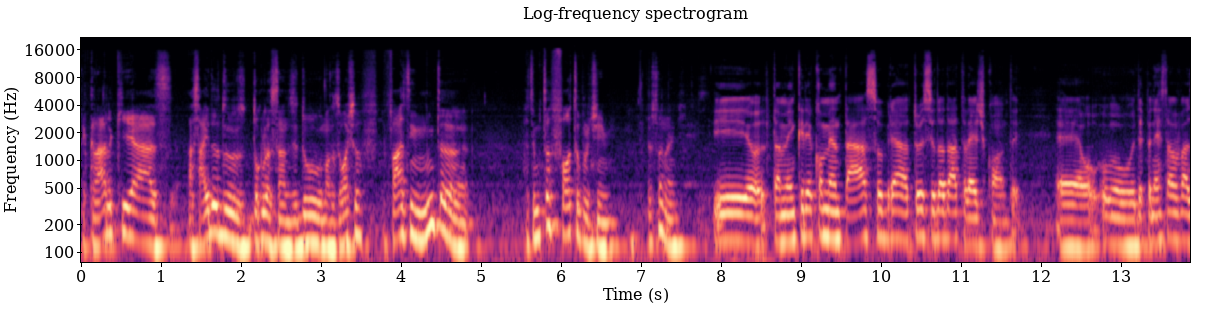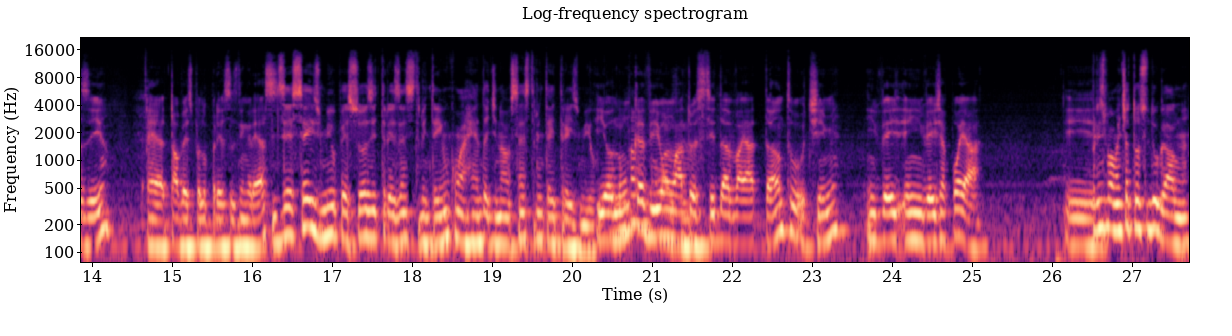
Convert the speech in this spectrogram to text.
É claro que as, a saída do Douglas Santos e do Marcos Rocha fazem muita, fazem muita falta pro time. Impressionante. E eu também queria comentar sobre a torcida do Atlético ontem. É, o, o Independente estava vazio, é, talvez pelo preço dos ingressos. 16 mil pessoas e 331 com a renda de 933 mil. E eu Não nunca tá vi uma né? torcida vaiar tanto o time em vez, em vez de apoiar. E, Principalmente a torcida do Galo, né?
